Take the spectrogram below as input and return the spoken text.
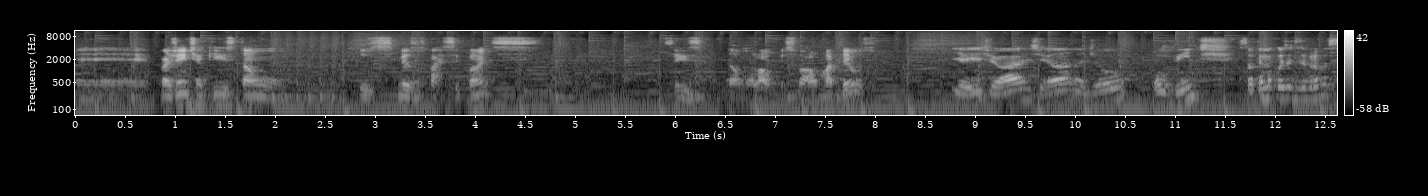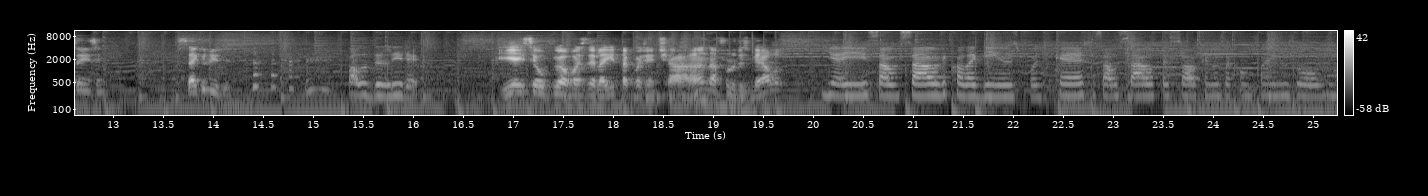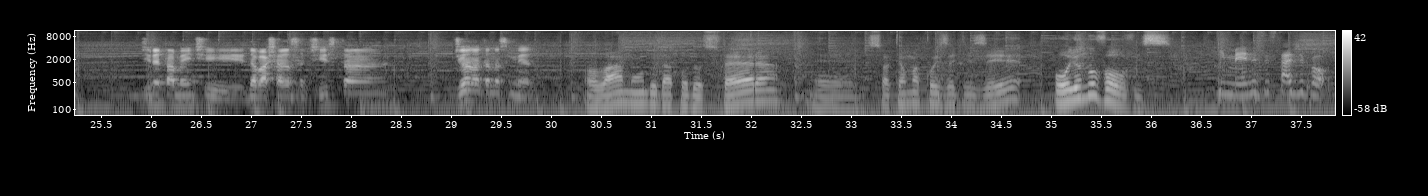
É, com a gente aqui estão os mesmos participantes. Vocês dão um olá ao pessoal. Matheus. E aí, Jorge, Ana, Joe, ouvinte. Só tem uma coisa a dizer pra vocês, hein? Segue o líder. Follow the leader. E aí, você ouviu a voz dela aí? Tá com a gente a Ana Flores Belo. E aí, salve, salve, coleguinhas de podcast, salve, salve, pessoal que nos acompanha e nos ouve. Diretamente da Baixada Santista, Jonathan Nascimento. Olá, mundo da Podosfera. É, só tem uma coisa a dizer: olho no Wolves. Jimenez está de volta.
